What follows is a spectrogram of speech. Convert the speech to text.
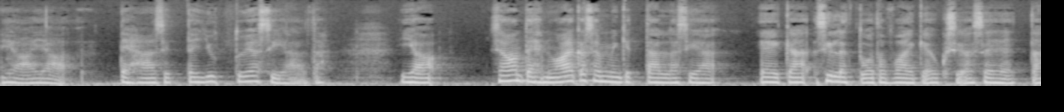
ja, ja tehdään sitten juttuja sieltä. Ja se on tehnyt aikaisemminkin tällaisia, eikä sille tuota vaikeuksia se, että,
